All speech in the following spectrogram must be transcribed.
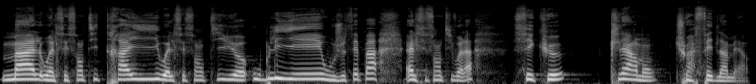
mal, ou elle s'est sentie trahie, ou elle s'est sentie euh, oubliée, ou je sais pas, elle s'est sentie, voilà, c'est que clairement, tu as fait de la merde.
